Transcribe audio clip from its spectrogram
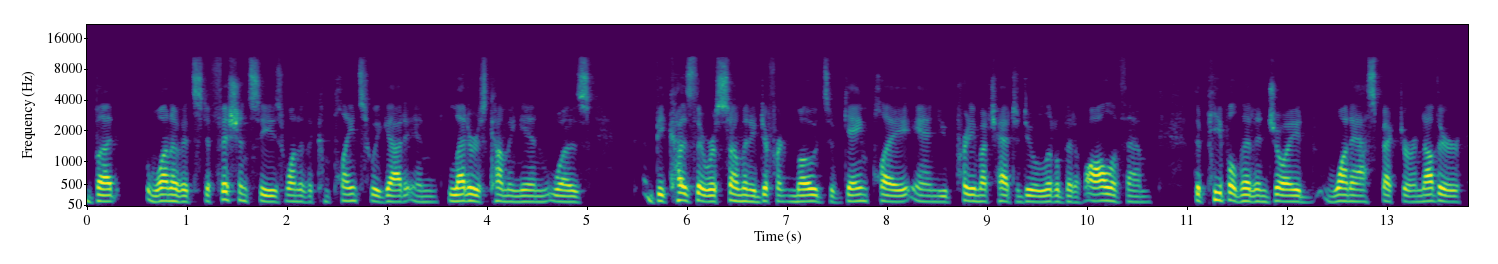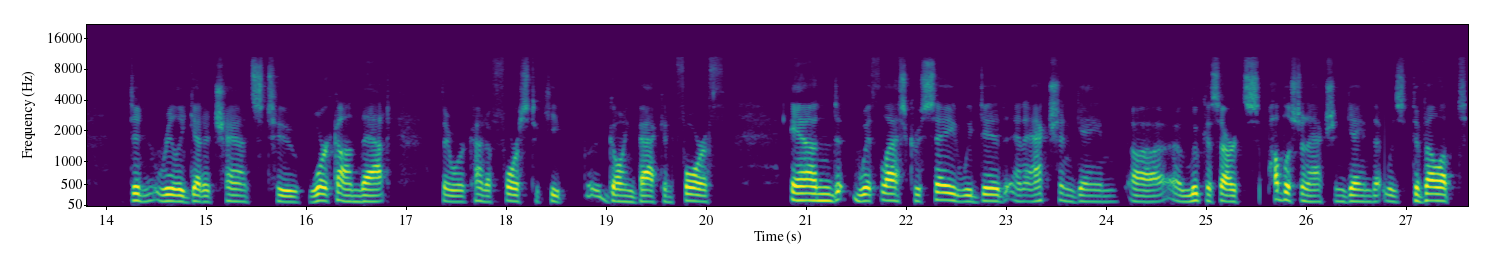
But one of its deficiencies, one of the complaints we got in letters coming in was because there were so many different modes of gameplay and you pretty much had to do a little bit of all of them, the people that enjoyed one aspect or another didn't really get a chance to work on that. They were kind of forced to keep going back and forth. And with Last Crusade, we did an action game. Uh, LucasArts published an action game that was developed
